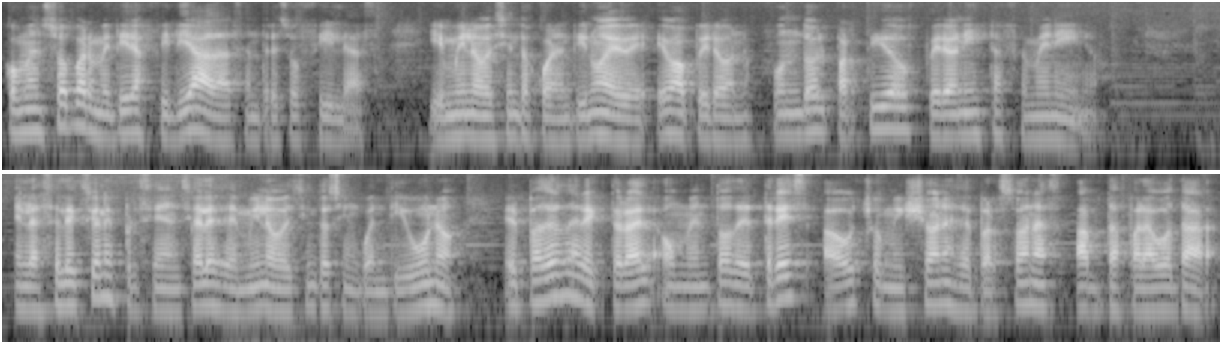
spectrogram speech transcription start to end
comenzó a permitir afiliadas entre sus filas, y en 1949 Eva Perón fundó el Partido Peronista Femenino. En las elecciones presidenciales de 1951, el padrón electoral aumentó de 3 a 8 millones de personas aptas para votar,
